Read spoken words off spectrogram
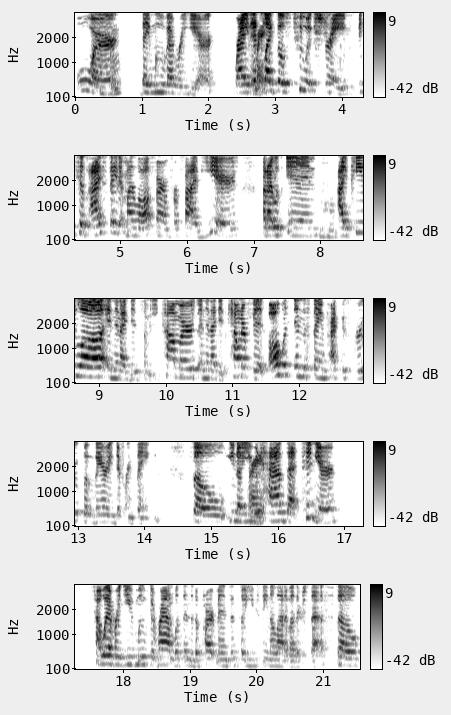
or mm-hmm. they move every year, right? It's right. like those two extremes because I stayed at my law firm for five years but I was in mm-hmm. IP law and then I did some e-commerce and then I did counterfeit all within the same practice group but very different things. So, you know, you right. would have that tenure. However, you moved around within the departments and so you've seen a lot of other stuff. So,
